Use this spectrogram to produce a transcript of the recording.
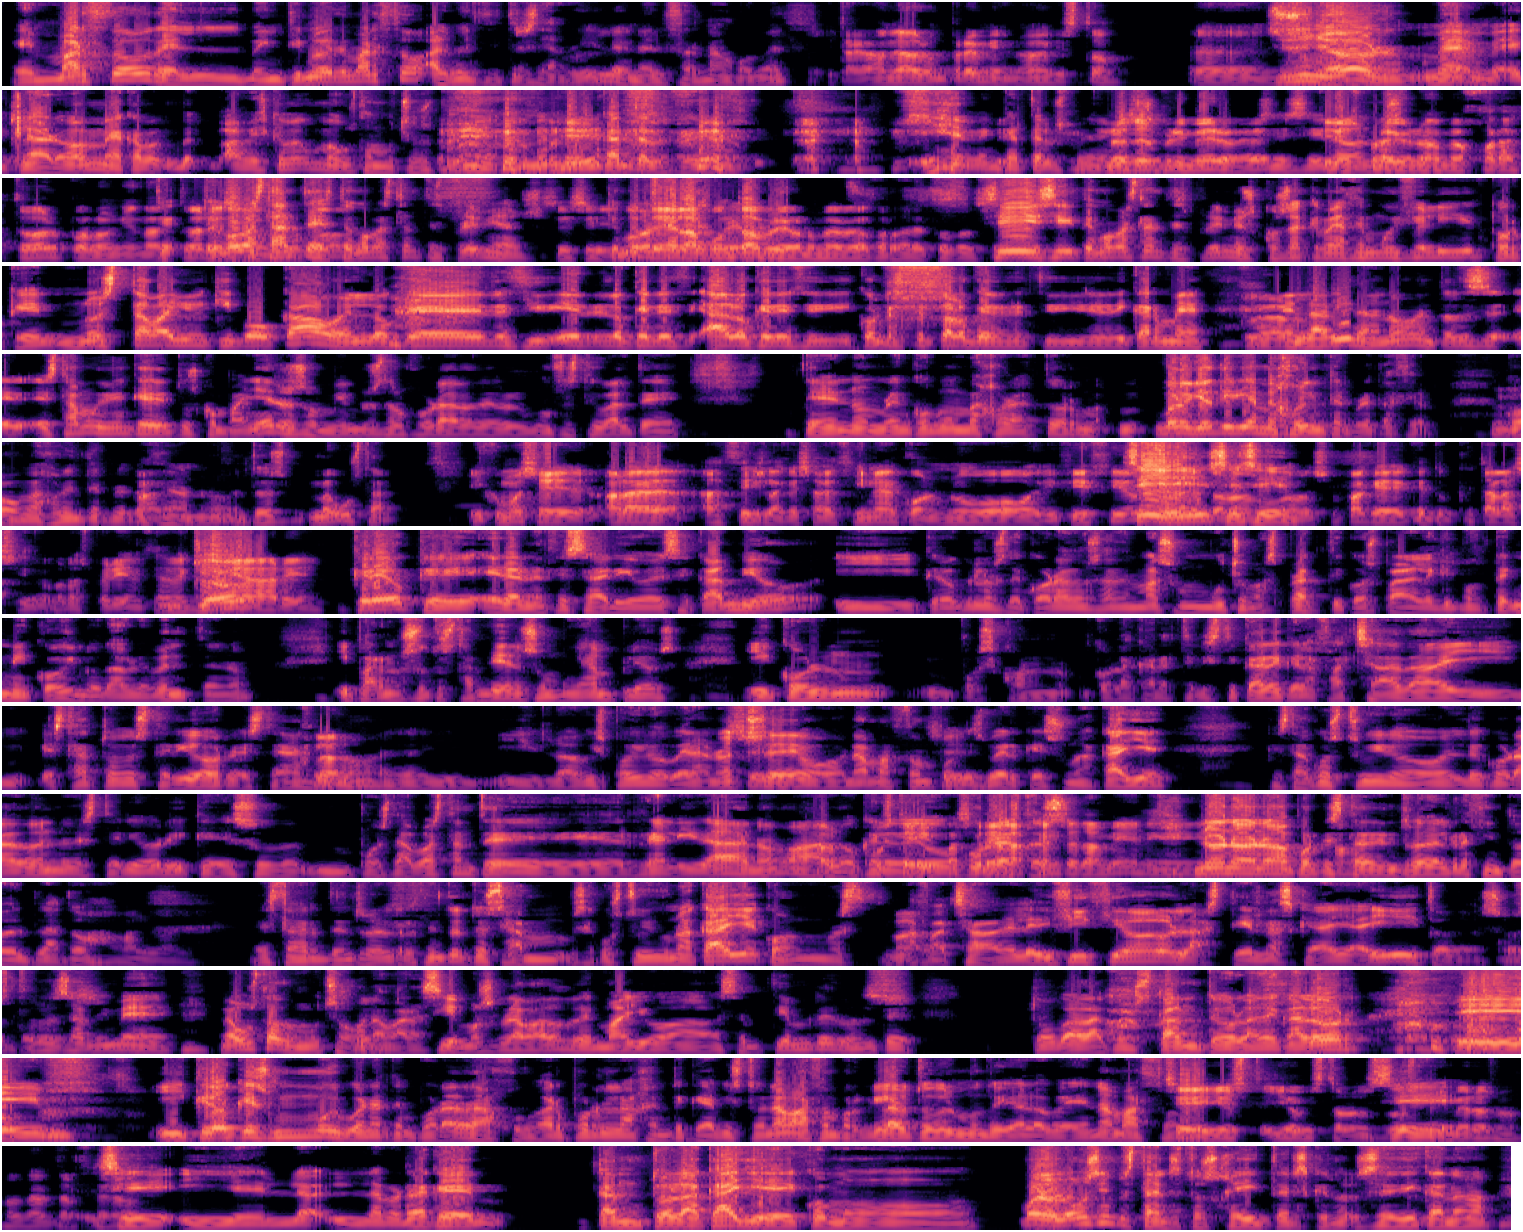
en marzo, del 29 de marzo al 23 de abril, en el Fernán Gómez. Y te acaban de dar un premio, ¿no? He visto. Eh, Sí, señor. Me- me- claro, me acaba. A ver, es que me, me gustan mucho los premios. Me, encantan los premios. Me encantan los premios. no es el primero, ¿eh? Sí, sí, Tienes no, por ahí uno mejor actor por la Unión de Te- Actores. tengo bastantes, tengo bastantes premios. Sí, sí. tengo Yo te lo he apuntado, pero no me voy a acordar de todos. Sí, sí, tengo bastantes premios, cosa que me hace muy feliz porque no estaba yo equivocado en lo que decidí, en lo que deci- a lo que decidí, con respecto a lo que decidí dedicarme Claro. en la vida, ¿no? Entonces, eh, está muy bien que tus compañeros o miembros del jurado de algún festival te, te nombren como mejor actor. Bueno, yo diría mejor interpretación, Mm. como mejor interpretación, ¿no? Entonces, me gusta. ¿Y cómo se. Ahora hacéis la que se avecina con nuevo edificio? Sí, sí, sí. sepa, ¿qué, qué, qué tal ha sido con la experiencia de Yo- cambiar? Y... Creo que era necesario ese cambio y creo que los decorados además son mucho más prácticos para el equipo técnico, indudablemente, ¿no? Y para nosotros también son muy amplios y con, pues con, con la característica de que la fachada y está todo exterior este año, Claro. ¿no? Eh, Y, y lo habéis podido ver ver anoche Sí. o en Amazon, Sí. podéis ver que es una calle que está construido el decorado en el exterior y que eso pues da bastante realidad, ¿no? A Claro, lo que pues le ocurre a la estos- gente también y... No, no, no, porque está Ah. dentro del recinto del plató. Ah, vale, vale. Está dentro del recinto, entonces se ha, se ha construido una calle con nuestra- la Vale. fachada del edificio, las tiendas que hay ahí y todo eso. Ostras. Entonces a mí me, me ha gustado mucho Sí. grabar así. Hemos grabado de mayo a septiembre durante toda la constante ola de calor y, y creo que es muy buena temporada a juzgar por la gente que ha visto en Amazon, porque claro, todo el mundo ya lo ve en Amazon. Sí, yo, yo he visto los dos Sí. primeros, me falta el tercero. Sí, y eh, la, la verdad que tanto la calle como... Bueno, luego siempre están estos haters que se dedican a...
